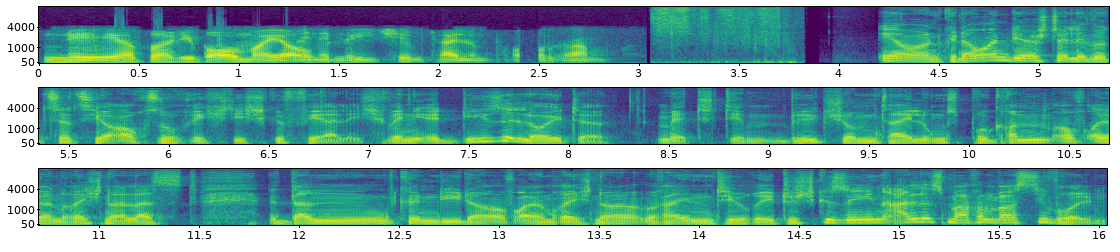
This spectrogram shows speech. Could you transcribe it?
Nee, aber die brauchen wir ja auch eine nicht. Bildschirmteilung-Programm. Ja, und genau an der Stelle wird's jetzt hier auch so richtig gefährlich. Wenn ihr diese Leute mit dem Bildschirmteilungsprogramm auf euren Rechner lasst, dann können die da auf eurem Rechner rein theoretisch gesehen alles machen, was sie wollen.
